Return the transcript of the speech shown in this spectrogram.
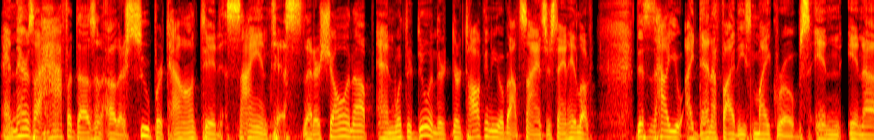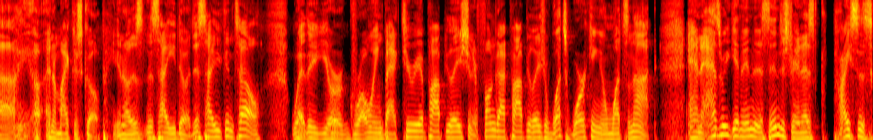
And there's a half a dozen other super talented scientists that are showing up and what they're doing, they're they're talking to you about science. They're saying, hey, look, this is how you identify these microbes in in a in a microscope. You know, this, this is how you do it. This is how you can tell whether you're growing bacteria population or fungi population, what's working and what's not. And as we get into this industry and as prices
